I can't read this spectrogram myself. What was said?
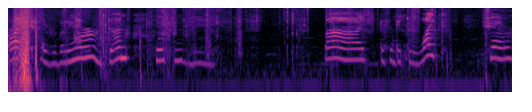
All right, everybody, we're done for today. Bye. Don't forget to like, share,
